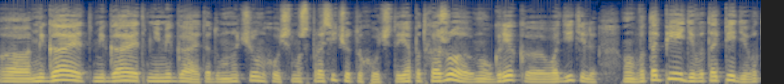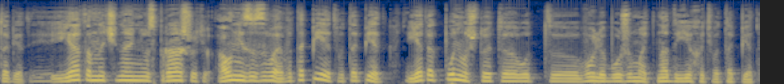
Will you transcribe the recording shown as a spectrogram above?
э, мигает, мигает, мне мигает. Я думаю, ну что он хочет, может спросить, что ты хочешь. И я подхожу, ну, грек, э, водитель, он в отопеде, в отопеде, в отопед. И я там начинаю у него спрашивать, а он не зазывает, в отопед, в отопед. И я так понял, что это вот э, воля Божья Мать, надо ехать в отопед.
